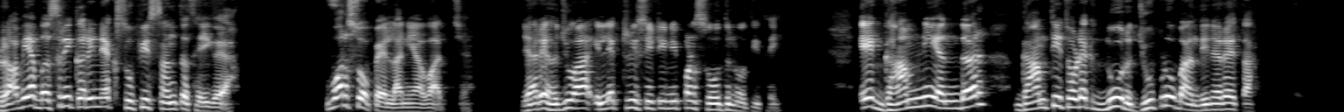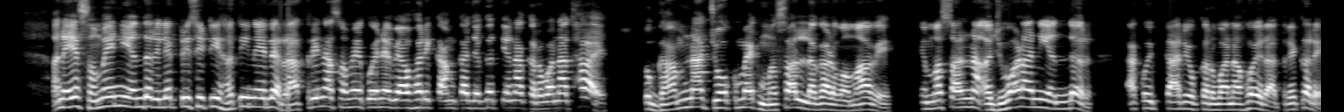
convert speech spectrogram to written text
રાબિયા બસરી કરીને એક સૂફી સંત થઈ ગયા. વર્ષો પહેલાની આ વાત છે. જ્યારે હજુ આ ઇલેક્ટ્રિસિટીની પણ શોધ નહોતી થઈ. એક ગામની અંદર, ગામથી થોડેક દૂર ઝૂંપડું બાંધીને રહેતા. અને એ સમયની અંદર ઇલેક્ટ્રિસિટી હતી ને એટલે રાત્રિના સમયે કોઈને વ્યવહારિક કામકાજ અગત્યના કરવાના થાય, તો ગામના ચોકમાં એક મસાલ લગાડવામાં આવે. એ મસાલના અજવાળાની અંદર આ કોઈ કાર્યો કરવાના હોય રાત્રે કરે.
